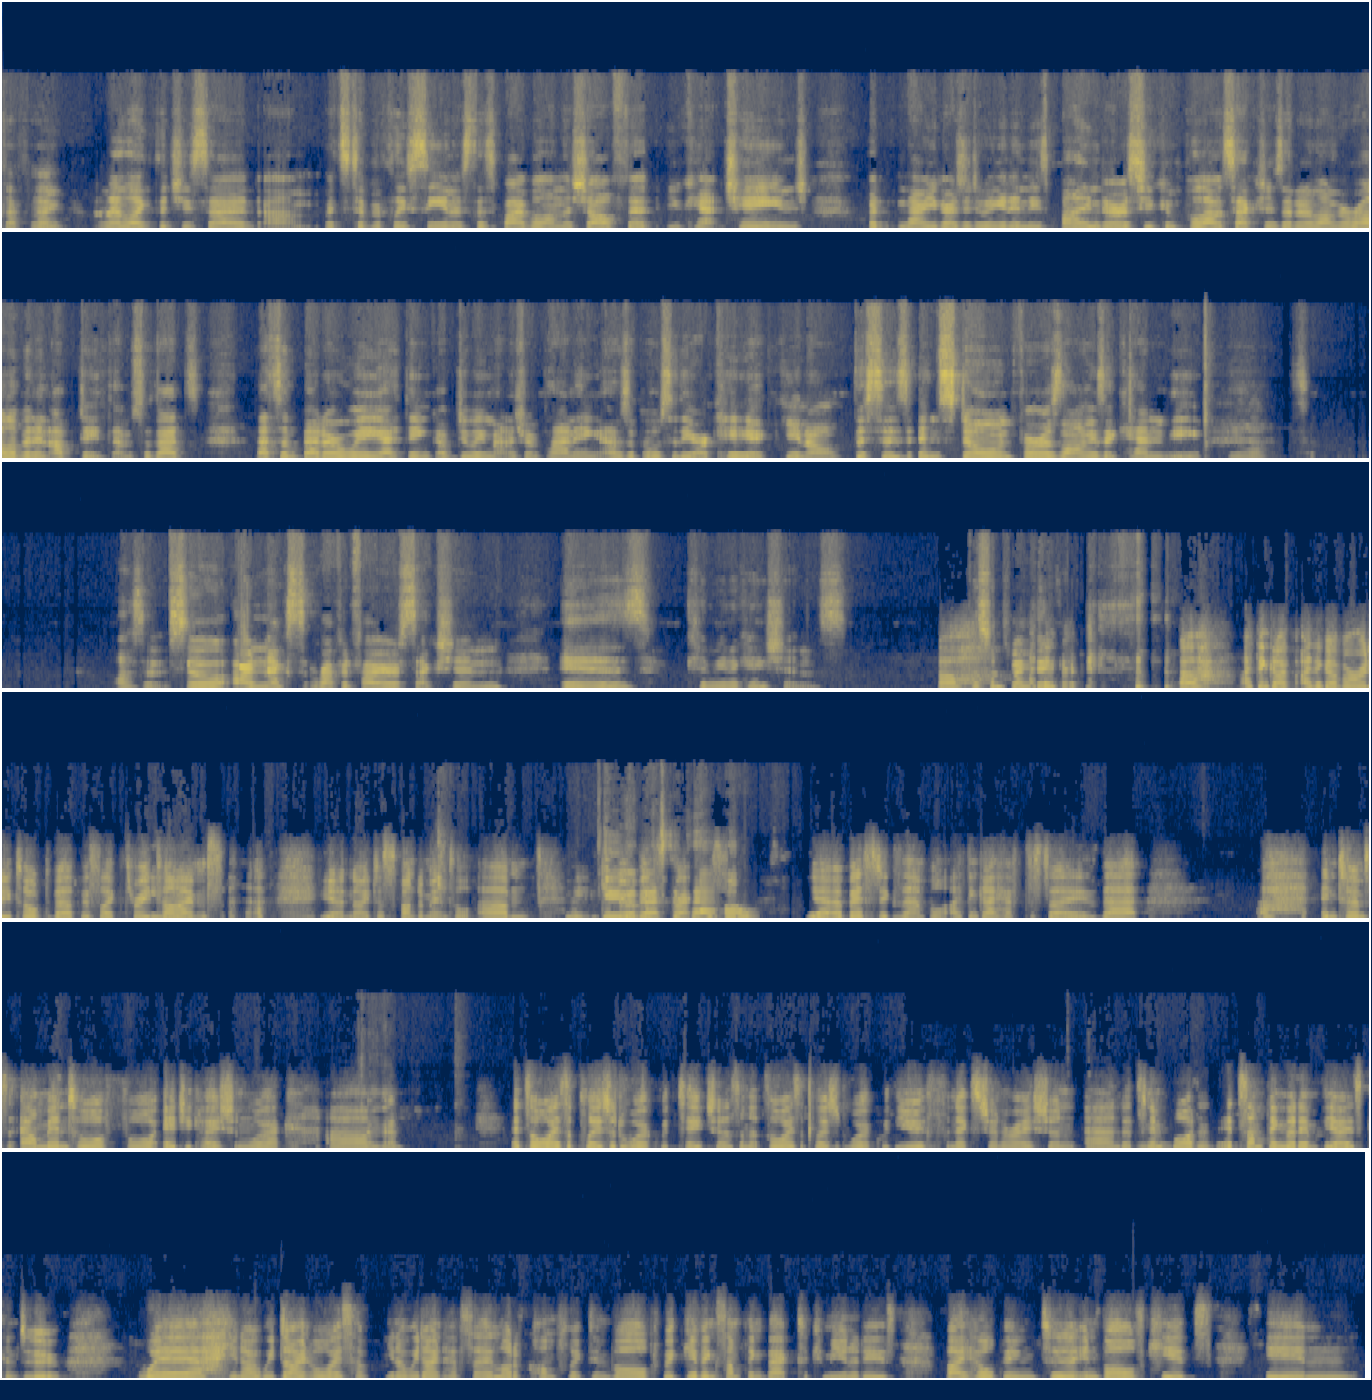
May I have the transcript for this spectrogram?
definitely. Okay. And I like that you said um, it's typically seen as this Bible on the shelf that you can't change, but now you guys are doing it in these binders. So you can pull out sections that are no longer relevant and update them. So that's that's a better way, I think, of doing management planning as opposed to the archaic. You know, this is in stone for as long as it can be. Yeah. Awesome. So our next rapid fire section is communications. Oh, this one's my favorite. Think, uh, I think I've I think I've already talked about this like 3 mm-hmm. times. yeah, no, just fundamental. Um, give, give you a best, best example. Yeah, a best example. I think I have to say that uh, in terms our mentor for education work. Um, okay. It's always a pleasure to work with teachers, and it's always a pleasure to work with youth, the next generation. And it's mm-hmm. an important. It's something that MPAs can do where you know we don't always have you know we don't have say a lot of conflict involved we're giving something back to communities by helping to involve kids in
